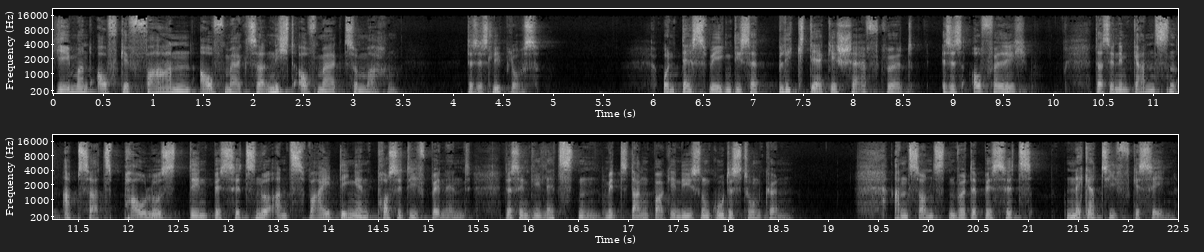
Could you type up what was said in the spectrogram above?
Jemand auf Gefahren aufmerksam, nicht aufmerksam zu machen, das ist lieblos. Und deswegen dieser Blick, der geschärft wird, es ist auffällig, dass in dem ganzen Absatz Paulus den Besitz nur an zwei Dingen positiv benennt. Das sind die letzten, mit dankbar genießen und Gutes tun können. Ansonsten wird der Besitz negativ gesehen.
